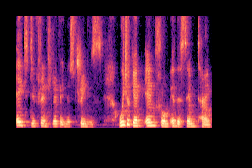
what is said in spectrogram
eight different revenue streams, which you can earn from at the same time.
